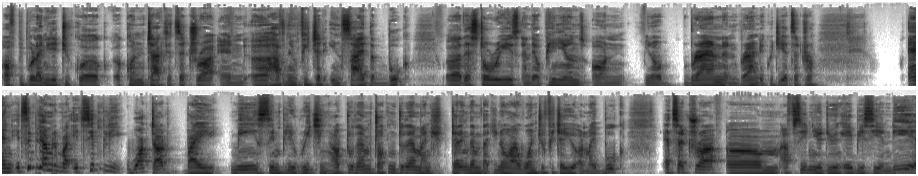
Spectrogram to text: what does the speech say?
of people I needed to co- contact, etc. and uh, have them featured inside the book, uh, their stories and their opinions on, you know, brand and brand equity, etc and it simply happened by it simply worked out by me simply reaching out to them talking to them and sh- telling them that you know i want to feature you on my book etc um i've seen you doing a b c and d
